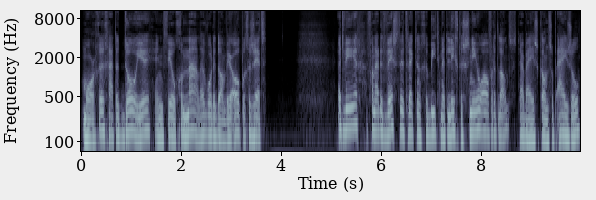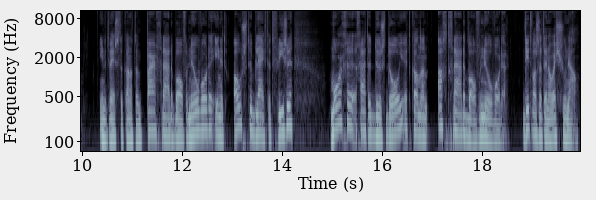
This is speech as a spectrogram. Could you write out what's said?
Morgen gaat het dooien en veel gemalen worden dan weer opengezet. Het weer. Vanuit het westen trekt een gebied met lichte sneeuw over het land. Daarbij is kans op ijzel. In het westen kan het een paar graden boven nul worden. In het oosten blijft het vriezen. Morgen gaat het dus dooien. Het kan dan 8 graden boven nul worden. Dit was het NOS Journaal.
